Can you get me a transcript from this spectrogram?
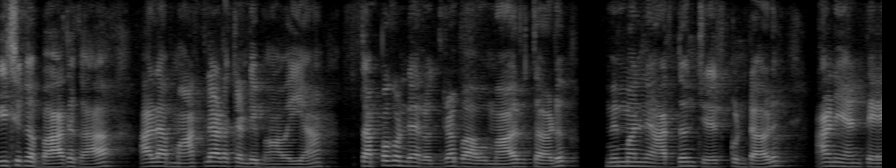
ఇసుక బాధగా అలా మాట్లాడకండి మావయ్య. తప్పకుండా రుద్రబాబు మారుతాడు. మిమ్మల్ని అర్థం చేసుకుంటాడు అని అంటే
